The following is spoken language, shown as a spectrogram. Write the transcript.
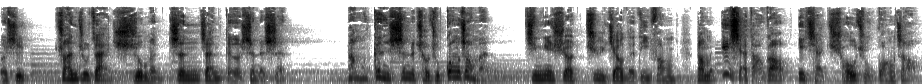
而是。专注在使我们征战得胜的神，让我们更深的求助光照们今天需要聚焦的地方。让我们一起来祷告，一起来求主光照。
